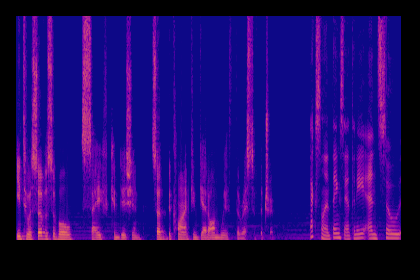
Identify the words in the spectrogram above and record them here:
into a serviceable, safe condition so that the client can get on with the rest of the trip. Excellent. Thanks, Anthony. And so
